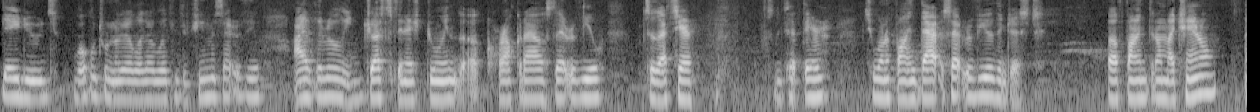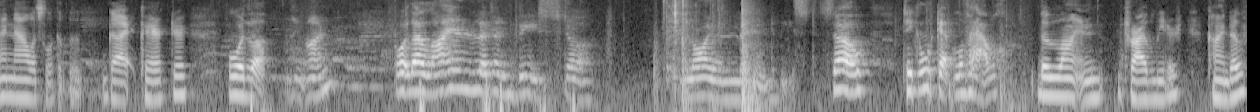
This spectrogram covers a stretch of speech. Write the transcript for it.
Hey dudes, welcome to another LEGO Legends of Chima set review. I literally just finished doing the Crocodile set review, so that's here. So it's up there. So you want to find that set review, then just uh, find it on my channel. And now let's look at the guy character for the, hang on, for the Lion Legend Beast. Uh, lion Legend Beast. So, take a look at Laval, the lion tribe leader, kind of.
